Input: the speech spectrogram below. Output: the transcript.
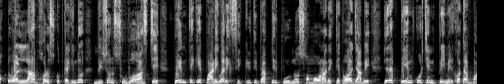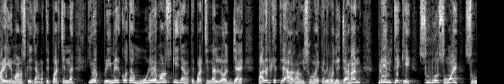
অক্টোবর লাভ হরস্কোপটা কিন্তু ভীষণ শুভ আসছে। প্রেম থেকে পারিবারিক স্বীকৃতি প্রাপ্তির পূর্ণ সম্ভাবনা দেখতে পাওয়া যাবে। যেটা প্রেম করছেন, প্রেমের কথা বাড়ির মানুষকে জানাতে পারছেন না, কিংবা প্রেমের কথা মনের মানুষকেই জানাতে পারছেন না লজ্জায়, তাদের ক্ষেত্রে আগামী সময়কালের মধ্যে জানান, প্রেম থেকে শুভ সময়, শুভ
